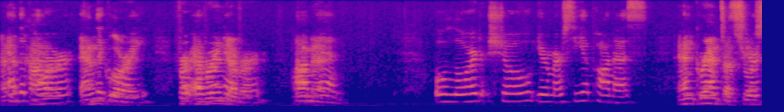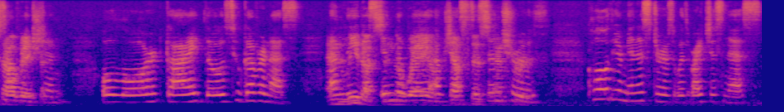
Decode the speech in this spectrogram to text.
and the power, and the glory, forever and ever. Amen. O Lord, show your mercy upon us, and grant us your salvation. O Lord, guide those who govern us, and lead us in the way of justice and truth. Clothe your ministers with righteousness,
